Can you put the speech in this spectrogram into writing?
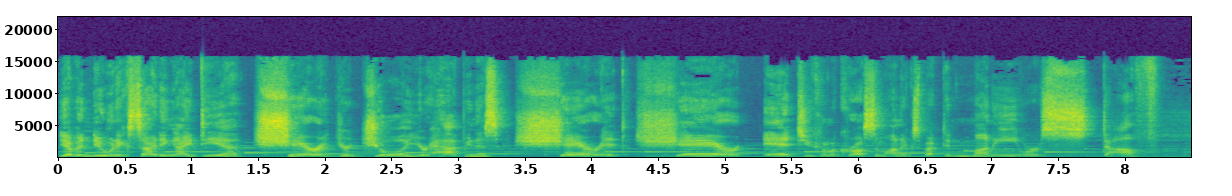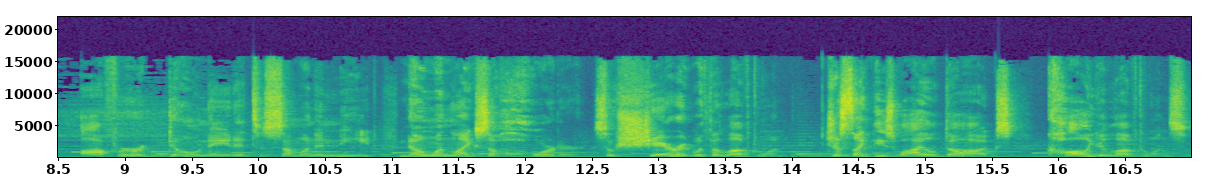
You have a new and exciting idea? Share it. Your joy, your happiness? Share it. Share it. You come across some unexpected money or stuff? Offer or donate it to someone in need. No one likes a hoarder, so share it with a loved one. Just like these wild dogs, call your loved ones.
